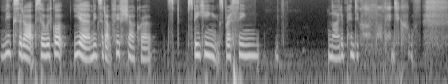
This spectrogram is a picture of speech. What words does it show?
Mix it up. So we've got yeah, mix it up. Fifth chakra, sp speaking, expressing. Knight of Pentacles, more Pentacles.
